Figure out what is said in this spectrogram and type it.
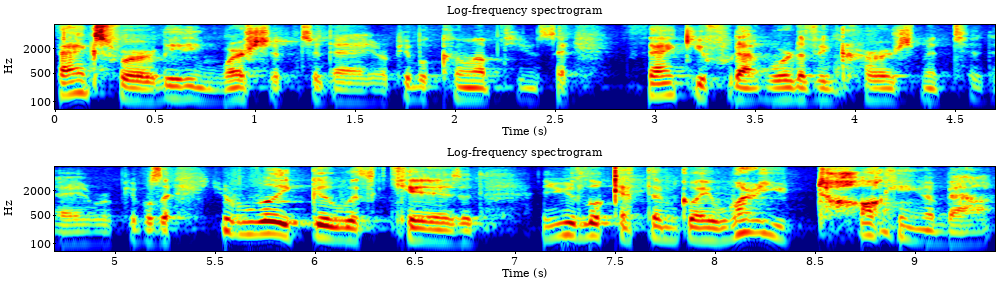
Thanks for leading worship today, or people come up to you and say, Thank you for that word of encouragement today, or people say, You're really good with kids. And you look at them going, What are you talking about?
